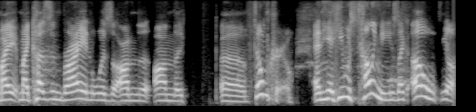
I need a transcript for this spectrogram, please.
my my cousin Brian was on the on the uh, film crew, and he he was telling me he's like, oh, you know,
